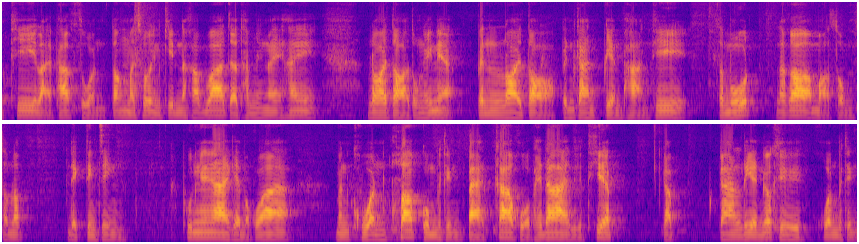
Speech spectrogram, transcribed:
ทย์ที่หลายภาคส่วนต้องมาช่วยกันคิดนะครับ ว่าจะทำยังไงให้รอยต่อตรงนี้เนี่ย เป็นรอยต่อเป็นการเปลี่ยนผ่านที่สมูทแล้วก็เหมาะสมสำหรับเด็กจริง ๆ พูดง่ายๆ แกบอกว่ามันควรครอบคลุมไปถึง 8 9 ขวบให้ได้ หรือเทียบกับการเรียนก็คือควรไปถึง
